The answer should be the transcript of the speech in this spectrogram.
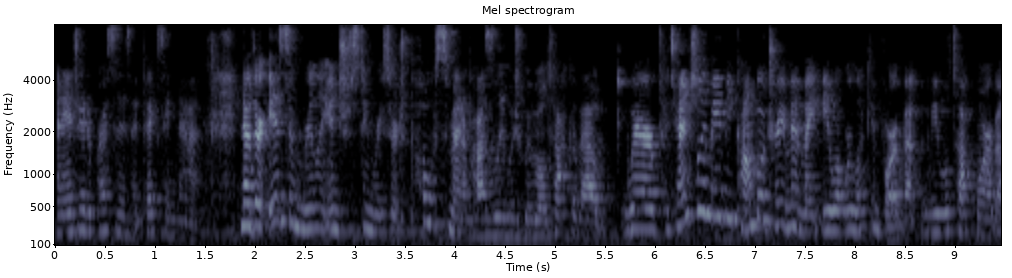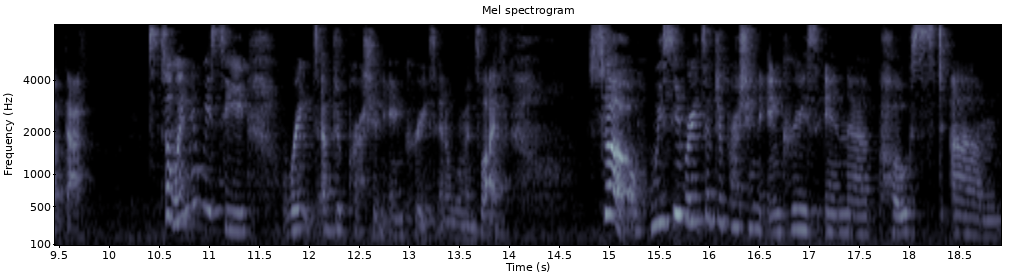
an antidepressant isn't fixing that. Now there is some really interesting research postmenopausally, which we will talk about, where potentially maybe combo treatment might be what we're looking for, but we will talk more about that. So when do we see rates of depression increase in a woman's life? So we see rates of depression increase in the post um,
